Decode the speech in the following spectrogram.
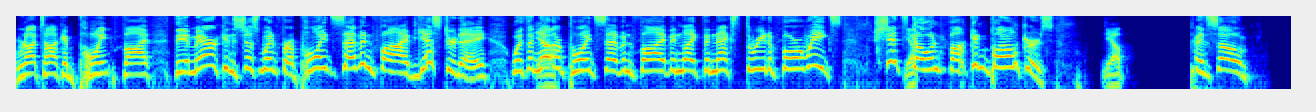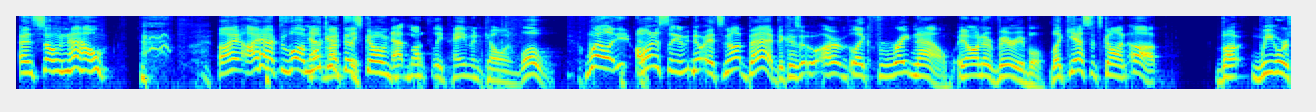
We're not talking 0.5. The Americans just went for a 0.75 yesterday with another 0.75 in like the next three to four weeks. Shit's Yep. going fucking bonkers. Yep. And so, and so now, I I have to. I'm That looking at this going. that monthly payment going, whoa. Well, honestly, no, it's not bad because our like for right now on our variable, like yes, it's gone up, but we were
